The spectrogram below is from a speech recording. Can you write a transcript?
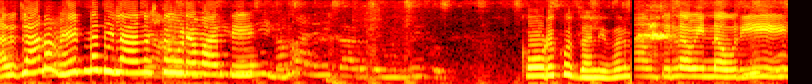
अरे जा ना भेट ना तिला. नुसतं उड्या मारते. केवढे खुश झाली बघ. ना आमची नवीन नवरी.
